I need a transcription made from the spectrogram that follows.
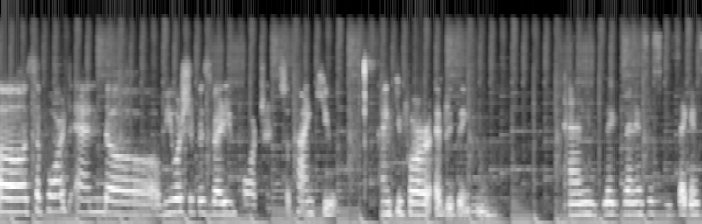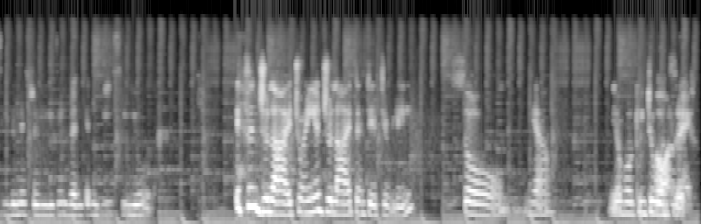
uh, support and uh, viewership is very important. So thank you, thank you for everything. And like, when is the second season is releasing? When can we see you? It's in July, 20th July tentatively. So yeah, you're working towards right. it.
